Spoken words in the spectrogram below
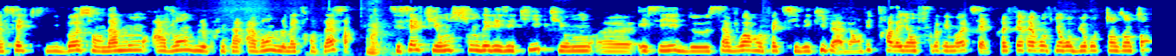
euh, celles qui bossent en amont avant de le préparer, avant de le mettre en place, c'est celles qui ont sondé les équipes, qui ont essayé de savoir en fait si l'équipe avait envie de travailler en full remote, si elle préférait revenir au bureau de temps en temps,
